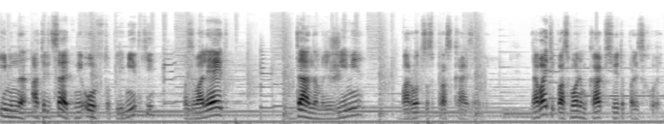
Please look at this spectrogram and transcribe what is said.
Именно отрицательный отступ лимитки позволяет в данном режиме бороться с проскальзыванием. Давайте посмотрим, как все это происходит.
